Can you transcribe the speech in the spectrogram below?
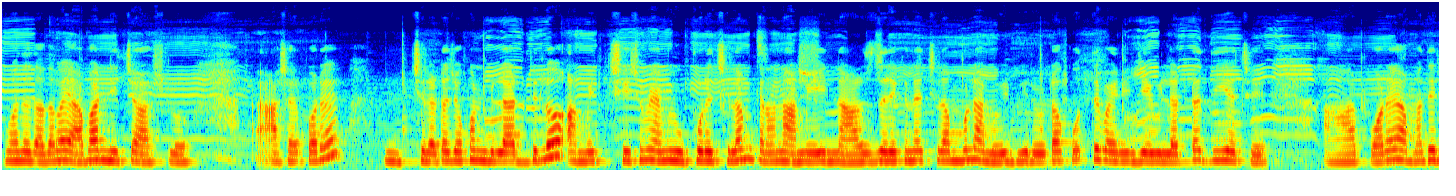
তোমাদের দাদাভাই আবার নিচে আসলো। আসার পরে ছেলেটা যখন ব্লাড দিল, আমি সেই সময় আমি উপরে ছিলাম, কেননা আমি এই নার্সদের এখানে ছিলাম বলে আমি ওই ভিডিওটা করতে পারিনি যে ব্লাডটা দিয়েছে। আর পরে আমাদের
